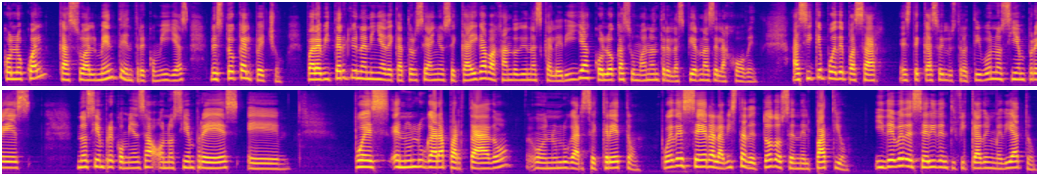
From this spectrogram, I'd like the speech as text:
con lo cual casualmente, entre comillas, les toca el pecho. Para evitar que una niña de 14 años se caiga bajando de una escalerilla, coloca su mano entre las piernas de la joven. Así que puede pasar este caso ilustrativo, no siempre es, no siempre comienza o no siempre es, eh, pues, en un lugar apartado o en un lugar secreto. Puede ser a la vista de todos en el patio y debe de ser identificado inmediato.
